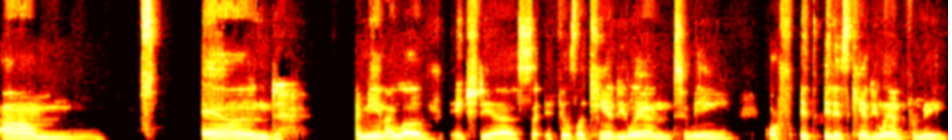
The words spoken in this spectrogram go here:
Um, and I mean, I love HDS. It feels like Candyland to me, or it, it is Candyland for me.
